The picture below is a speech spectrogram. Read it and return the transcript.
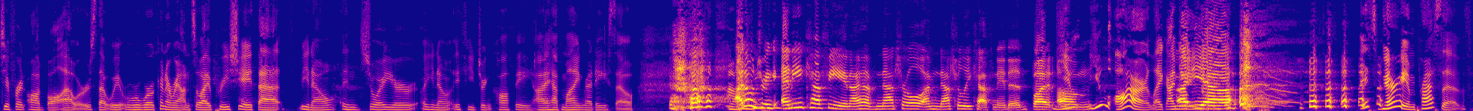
different oddball hours that we, we're working around. So I appreciate that. You know, enjoy your, you know, if you drink coffee, I have mine ready. So I don't drink um, any caffeine. I have natural. I'm naturally caffeinated, but um, you, you are like I uh, mean, uh, yeah. it's very impressive.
